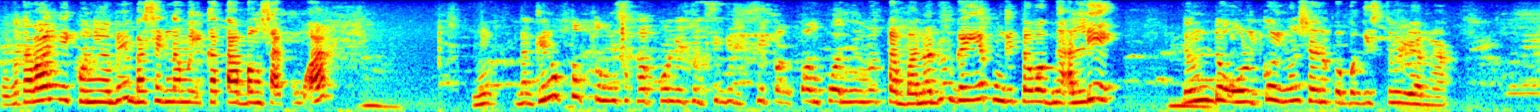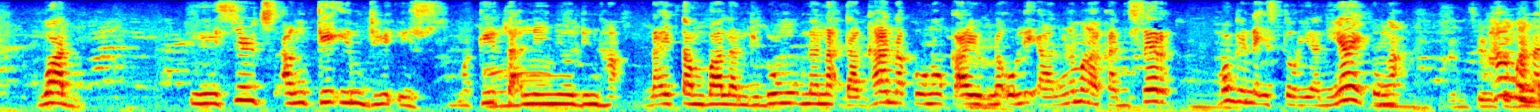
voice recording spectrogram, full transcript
So, katabangi ko niyo, be, basig na mo ikatabang sa ako, Nagkinuktok tong isa ka pulis, nagsigil si pagpangkuan yung mga taba, nadugay akong gitawag nga ali. Yung dool ko, yung siya nakapag-istorya nga, Wad, i-search ang KMGS. Makita Ah. ninyo din ha, naitambalan, gidungog na na, daghan ako no kayog na ulian nga mga kanser. Mo gina istorya niya, ito nga, haman dugo. na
